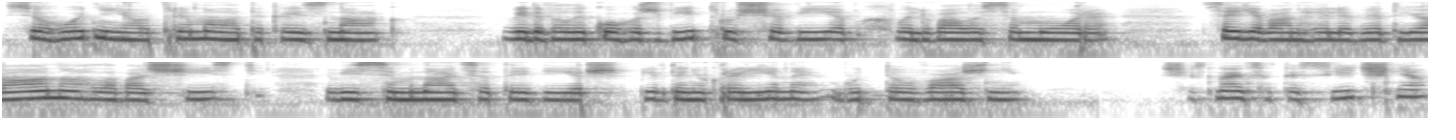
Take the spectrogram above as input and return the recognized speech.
Сьогодні я отримала такий знак. Від великого ж вітру, що віяв, хвилювалося море. Це Євангелія від Йоанна, глава 6, 18 вірш. Південь України, будьте уважні. 16 січня,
